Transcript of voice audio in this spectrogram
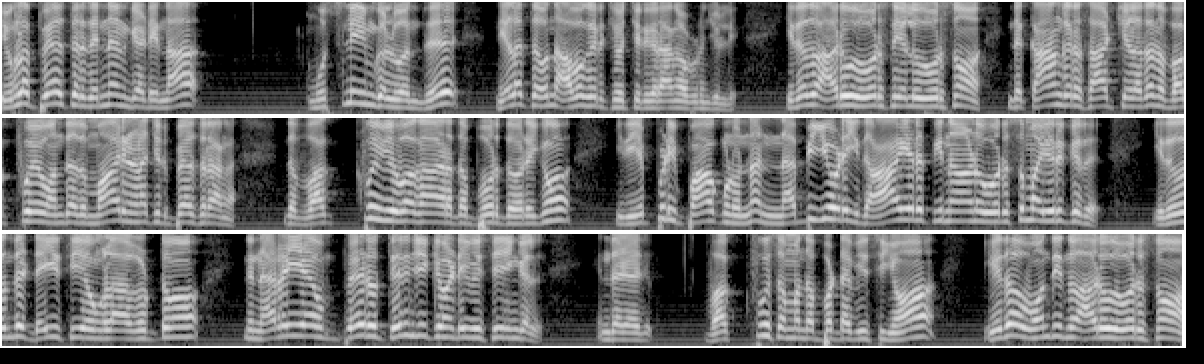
இவங்களாம் பேசுகிறது என்னன்னு கேட்டிங்கன்னா முஸ்லீம்கள் வந்து நிலத்தை வந்து அபகரித்து வச்சிருக்கிறாங்க அப்படின்னு சொல்லி. இதாவது அறுபது வருஷம் எழுபது வருஷம் இந்த காங்கிரஸ் ஆட்சியில் தான் இந்த வக்ஃபே வந்து அது மாதிரி நினச்சிட்டு பேசுகிறாங்க இந்த வக்ஃபு விவகாரத்தை பொறுத்த வரைக்கும் இது எப்படி பார்க்கணுன்னா நபியோட இது ஆயிரத்தி நானூறு வருஷமாக இருக்குது. இது வந்து டெய்ஸி அவங்களாகட்டும் இன்னும் நிறைய பேர் தெரிஞ்சிக்க வேண்டிய விஷயங்கள். இந்த வக்ஃபு சம்மந்தப்பட்ட விஷயம் ஏதோ வந்து இந்த அறுபது வருஷம்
